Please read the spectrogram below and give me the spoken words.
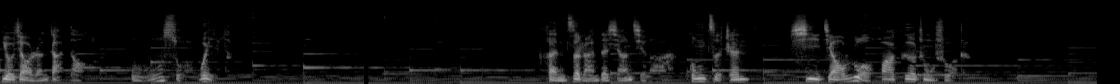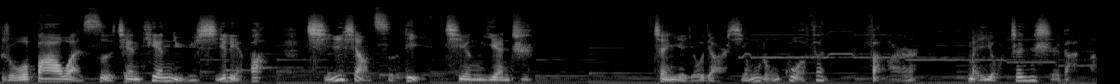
又叫人感到无所谓了。很自然地想起了龚自珍《西郊落花歌》中说的：“如八万四千天女洗脸罢，齐向此地轻胭脂。”真也有点形容过分，反而没有真实感了。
